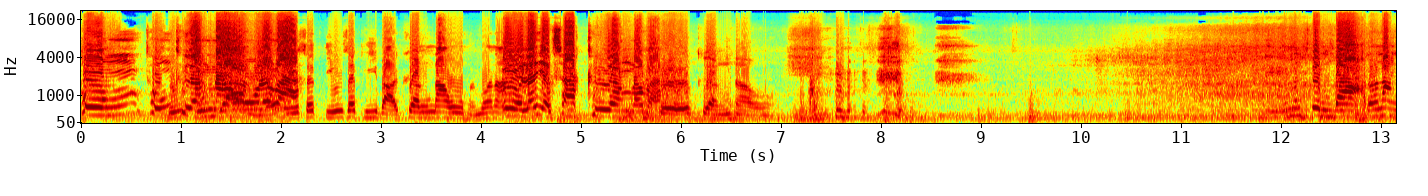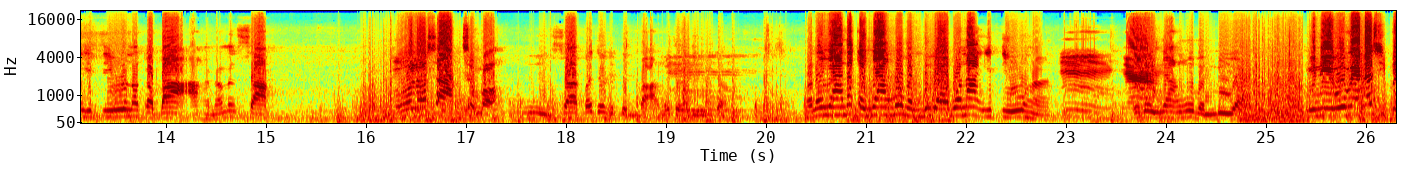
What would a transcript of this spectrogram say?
ถุงถุงเครื่องเนาแล้วว่ะเออสติวสผีบ่าเครื่องเน่าเห็นบ่นะเออแล้วอยากซักเครื่องแล้วว่ะเออเครื่องเน่ามันเป็นบาแล้วนั่งอีติวเนาะกับบาหั่นนะมันสักโอ้แล้วซักใช่บ่อืมสักก็จะเป็นบาก็จะดีจ้ะ วันนั้นยางนักกันยางเมื่อวันเดือว่านั่งอีติวฮะอืมก็เลยยางเมื่อวันเดือมื้อนี้บ่แม่นว่าสิไป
